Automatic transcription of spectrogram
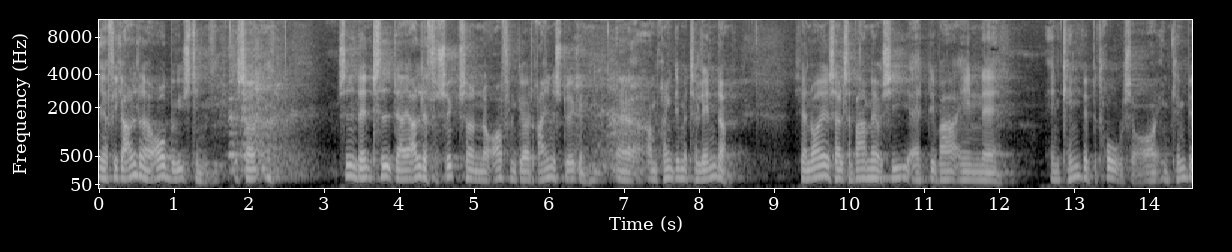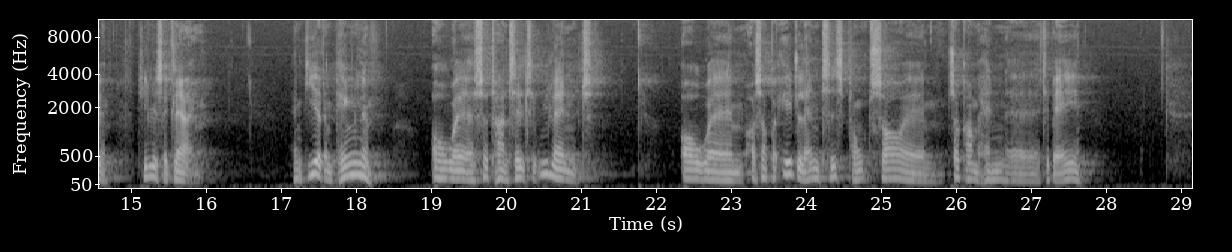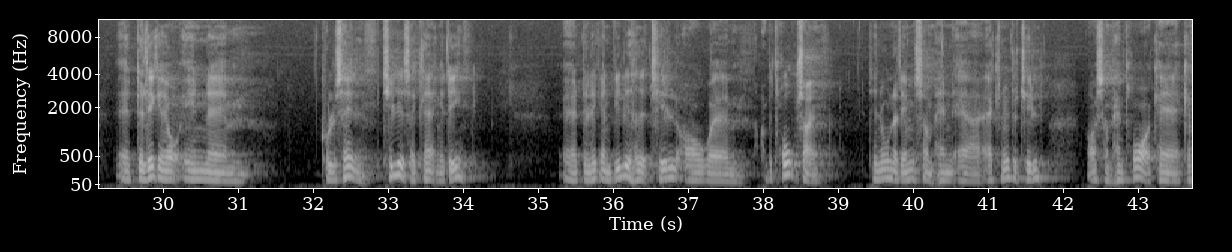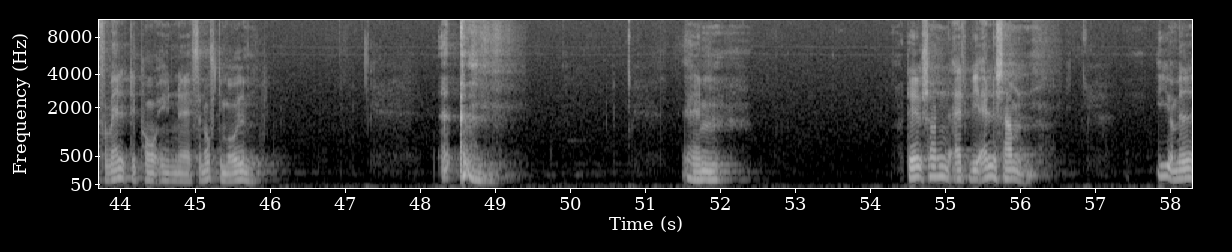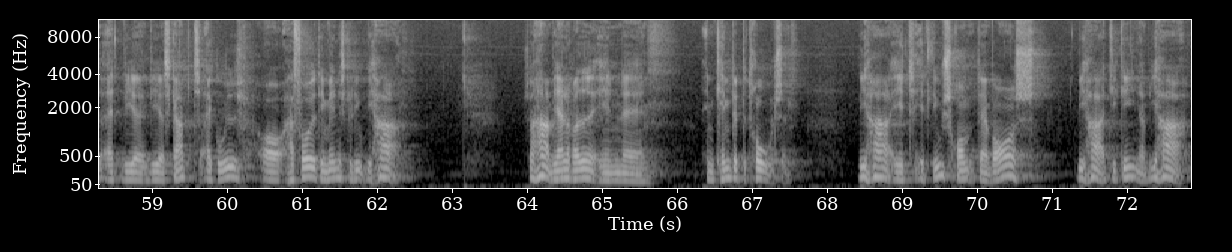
jeg fik aldrig overbevist hende. Så siden den tid, der har jeg aldrig forsøgt sådan at offentliggøre et regnestykke uh, omkring det med talenter. Så jeg nøjes altså bare med at sige, at det var en, uh, en kæmpe betroelse og en kæmpe tillidserklæring. Han giver dem pengene, og øh, så tager han selv til udlandet. Og, øh, og så på et eller andet tidspunkt, så, øh, så kommer han øh, tilbage. Øh, der ligger jo en øh, kolossal tillidserklæring i det. Øh, der ligger en villighed til at, øh, at betro sig til nogle af dem, som han er, er knyttet til og som han tror kan, kan forvalte på en øh, fornuftig måde. øhm, det er jo sådan, at vi alle sammen, i og med at vi er, vi er skabt af Gud og har fået det menneskeliv, vi har, så har vi allerede en, øh, en kæmpe betroelse. Vi har et, et livsrum, der er vores, vi har de gener, vi har,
